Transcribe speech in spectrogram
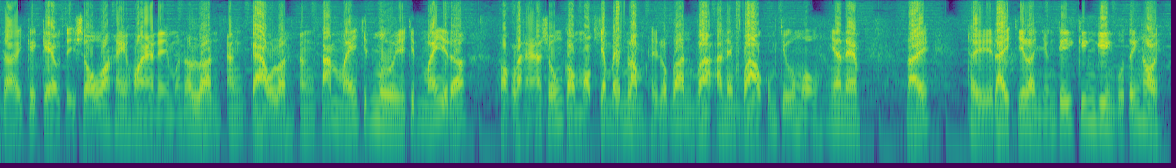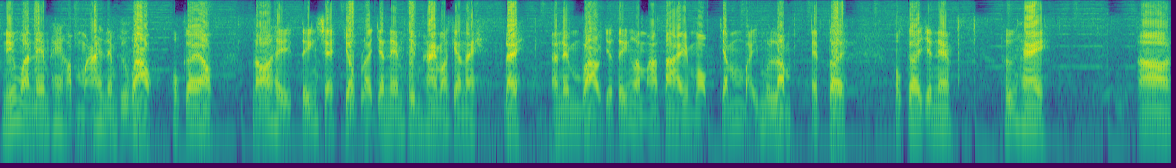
Đợi cái kèo tỷ số hay hòa này mà nó lên ăn cao lên ăn tám mấy 90 hay chín mấy gì đó hoặc là hạ xuống còn 1.75 thì lúc đó anh và anh em vào cũng chưa có muộn nhé anh em? Đấy thì đây chỉ là những cái ý kiến riêng của tiến thôi. Nếu mà anh em thấy hợp mã thì anh em cứ vào ok không? Đó thì tiến sẽ chốt lại cho anh em thêm hai mã kèo này. Đây anh em vào cho tiến là mã tài 1.75 ft ok cho anh em. Thứ hai à,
